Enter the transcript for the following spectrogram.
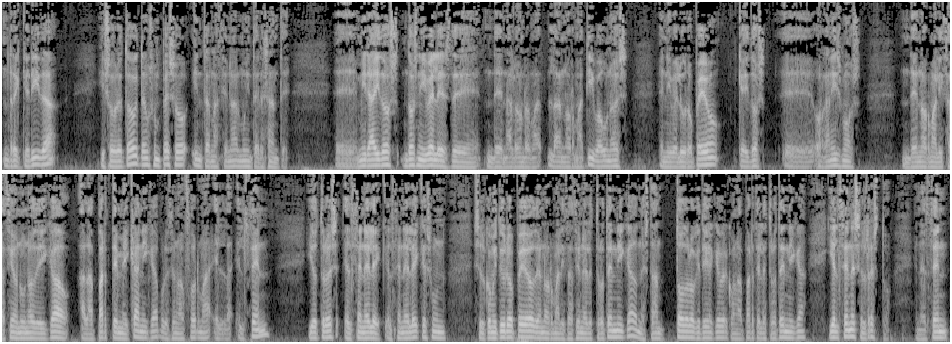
requerida y sobre todo tenemos un peso internacional muy interesante. Eh, mira, hay dos, dos niveles de, de la, normativa. Uno es el nivel europeo, que hay dos eh, organismos de normalización, uno dedicado a la parte mecánica, por decirlo de una forma, el, el CEN, y otro es el CENELEC. El CENELEC es, un, es el Comité Europeo de Normalización Electrotécnica, donde están todo lo que tiene que ver con la parte electrotécnica, y el CEN es el resto. En el CEN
